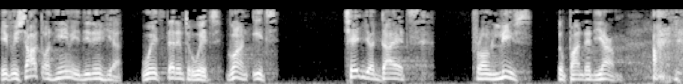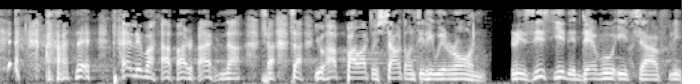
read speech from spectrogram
If you shout on him, he didn't hear. Wait, tell him to wait. Go and eat. Change your diet from leaves to pounded yam. and then tell him I have arrived now. So you have power to shout until he will run. Resist ye the devil, it shall flee.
